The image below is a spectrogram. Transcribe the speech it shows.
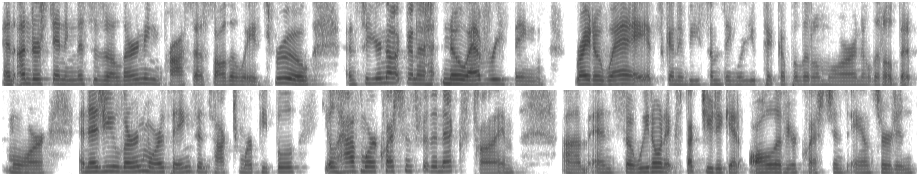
and understanding this is a learning process all the way through. And so you're not going to know everything right away. It's going to be something where you pick up a little more and a little bit more. And as you learn more things and talk to more people, you'll have more questions for the next time. Um, and so we don't expect you to get all of your questions answered in,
